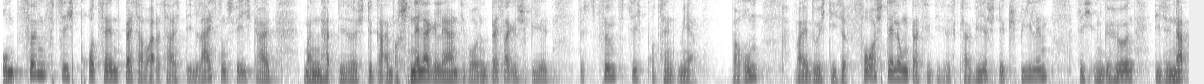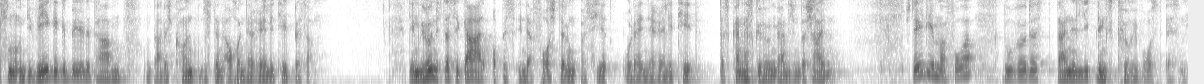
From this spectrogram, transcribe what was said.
um 50 Prozent besser war. Das heißt, die Leistungsfähigkeit, man hat diese Stücke einfach schneller gelernt, sie wurden besser gespielt, bis 50 Prozent mehr. Warum? Weil durch diese Vorstellung, dass sie dieses Klavierstück spielen, sich im Gehirn die Synapsen und die Wege gebildet haben und dadurch konnten sie es dann auch in der Realität besser. Dem Gehirn ist das egal, ob es in der Vorstellung passiert oder in der Realität. Das kann das Gehirn gar nicht unterscheiden. Stell dir mal vor, du würdest deine Lieblingscurrywurst essen.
